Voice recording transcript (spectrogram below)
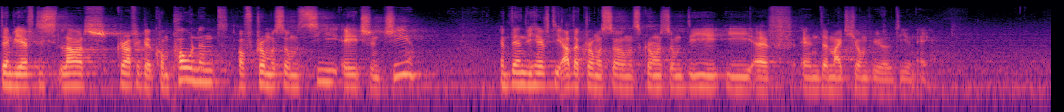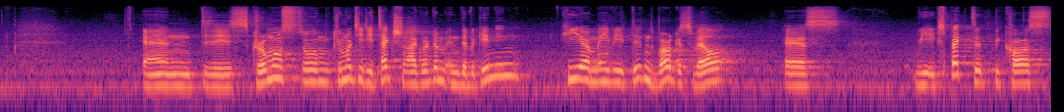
Then we have this large graphical component of chromosome C, H, and G. And then we have the other chromosomes, chromosome D, E, F, and the mitochondrial DNA. And this chromosome community detection algorithm in the beginning here maybe didn't work as well as we expected because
